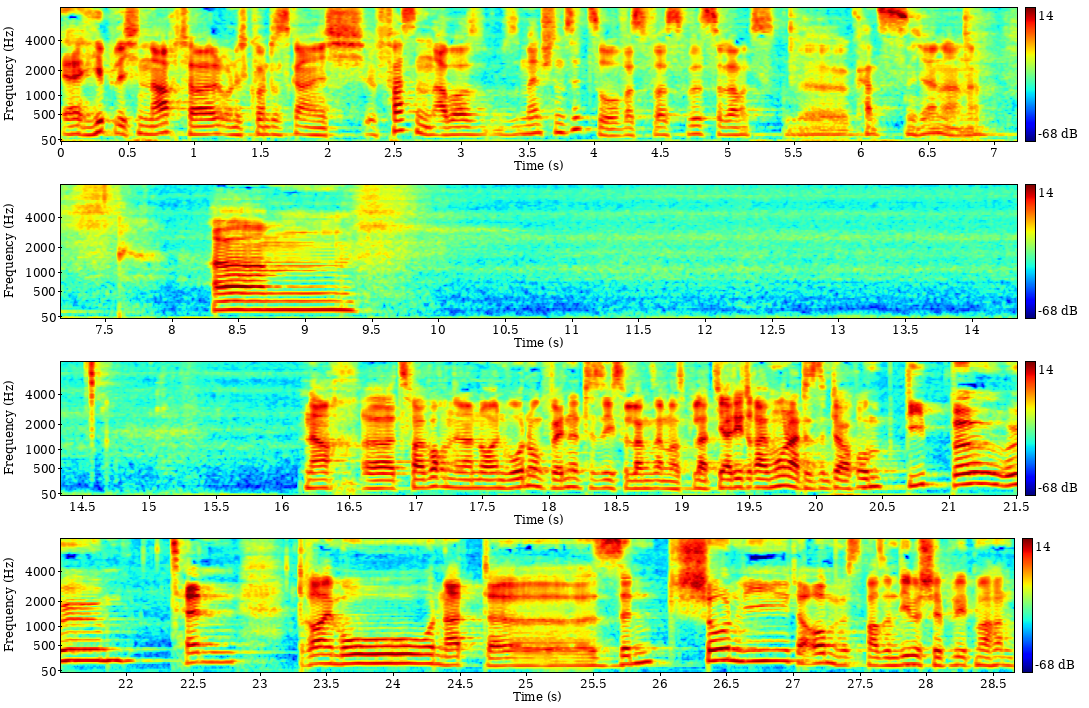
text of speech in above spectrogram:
erheblichen Nachteil und ich konnte es gar nicht fassen, aber Menschen sind so. Was, was willst du damit? Äh, kannst es nicht ändern, ne? Ähm Nach äh, zwei Wochen in der neuen Wohnung wendete sich so langsam das Blatt. Ja, die drei Monate sind ja auch um. Die berühmten drei Monate sind schon wieder um. Müsst mal so ein Liebeschiff-Lied machen.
